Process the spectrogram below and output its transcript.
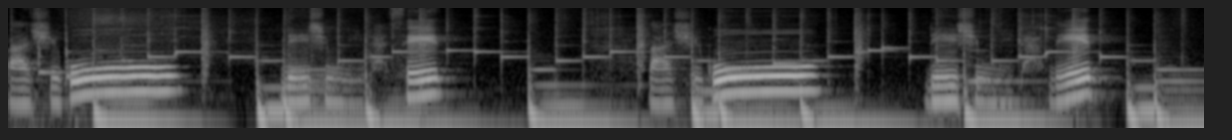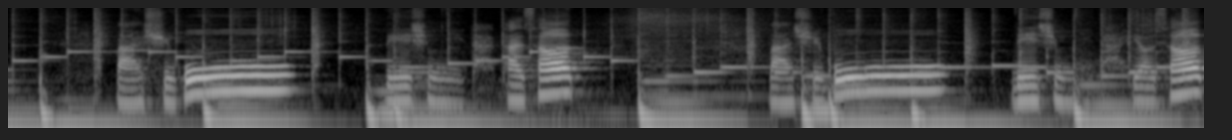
마시고 내쉽니다. 셋. 마시고 내쉽니다. 넷. 마시고 내쉽니다. 다섯. 마시고 내쉽니다. 여섯.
